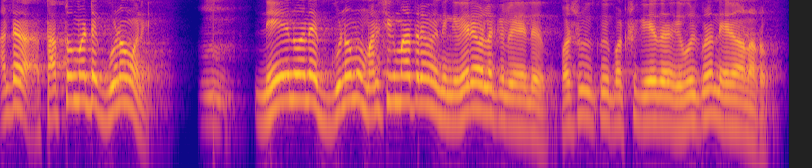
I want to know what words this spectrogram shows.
అంటే తత్వం అంటే గుణం అని. నేను అనే గుణము మనిషికి మాత్రమే ఉంది ఇంక వేరే వాళ్ళకి లేదు. పశువుకి పక్షికి ఏదో ఎవరికి కూడా నేను అన్నారు.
